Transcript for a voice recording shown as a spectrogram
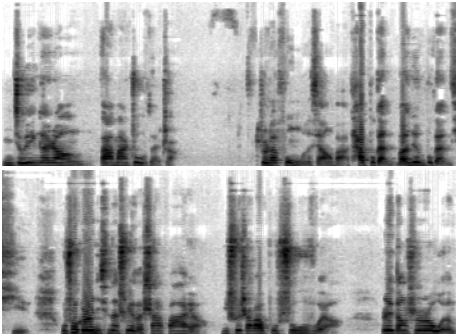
你就应该让爸妈住在这儿，这是他父母的想法，他不敢，完全不敢提。我说，可是你现在睡在沙发呀，你睡沙发不舒服呀，而且当时我的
